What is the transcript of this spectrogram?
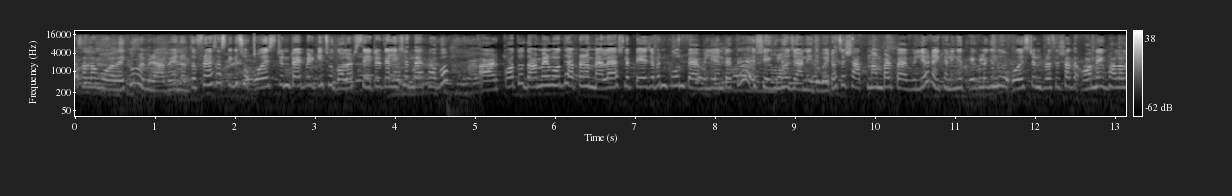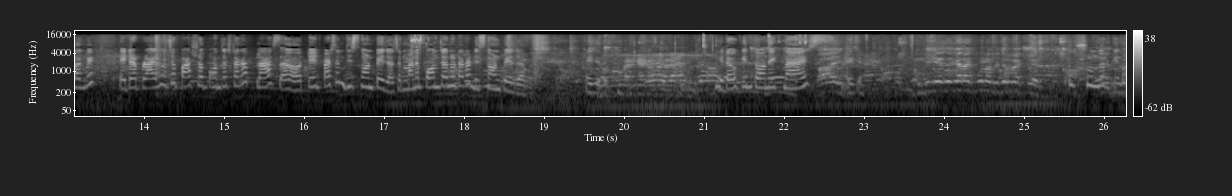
আসসালামু আলাইকুম, আমি রাবেন। তো ফ্রেন্ডস আজকে কিছু ওয়েস্টার্ন টাইপের কিছু গলার সেটের কালেকশন দেখাবো। আর কত দামের মধ্যে আপনারা মেলায় আসলে পেয়ে যাবেন, কোন প্যাভিলিয়নটাতে সেগুলিও জানিয়ে দেবো। এটা হচ্ছে সাত নাম্বার প্যাভিলিয়ন এখানে কিন্তু এগুলো কিন্তু ওয়েস্টার্ন ড্রেসের সাথে অনেক ভালো লাগবে। এটার প্রাইস হচ্ছে পাঁচশো পঞ্চাশ টাকা প্লাস টেন পার্সেন্ট ডিসকাউন্ট পেয়ে যাচ্ছেন। মানে পঞ্চান্ন টাকা ডিসকাউন্ট পেয়ে যাবে এই যে এটাও কিন্তু অনেক নাইস এই যে। খুব সুন্দর কিন্তু।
